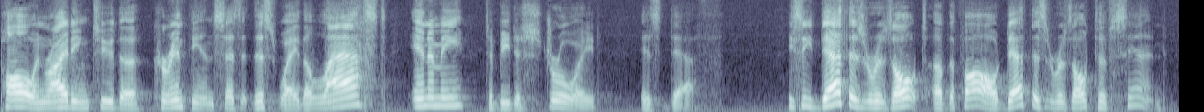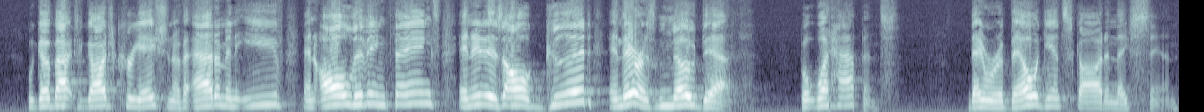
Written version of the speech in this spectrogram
Paul, in writing to the Corinthians, says it this way The last enemy to be destroyed is death. You see, death is a result of the fall, death is a result of sin. We go back to God's creation of Adam and Eve and all living things, and it is all good, and there is no death. But what happens? They rebel against God and they sin.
